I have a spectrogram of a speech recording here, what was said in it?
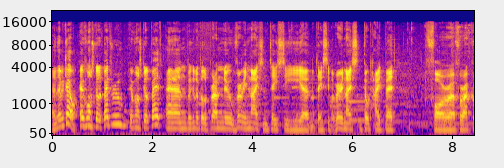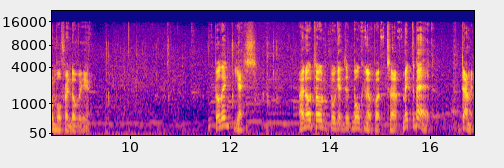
And there we go. Everyone's got a bedroom, everyone's got a bed, and we're going to build a brand new, very nice and tasty, uh, not tasty, but very nice goat hide bed for, uh, for our crumble friend over here. Building? Yes. I know Toad will get woken up, but uh, make the bed. Damn it,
